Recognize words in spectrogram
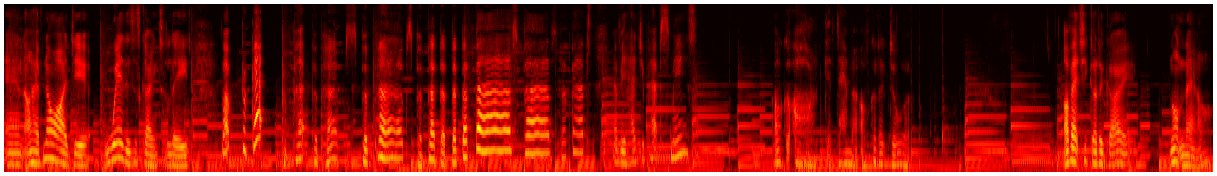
and I have no idea where this is going to lead, but perhaps, perhaps, perhaps, perhaps, perhaps, perhaps, perhaps, have you had your pap smears? Oh, God, oh, get damn it, I've got to do it. I've actually got to go. Not now,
